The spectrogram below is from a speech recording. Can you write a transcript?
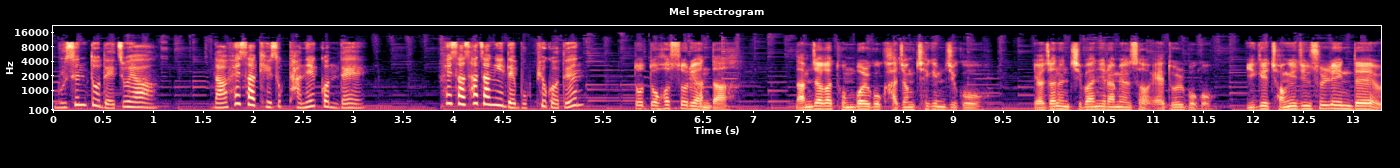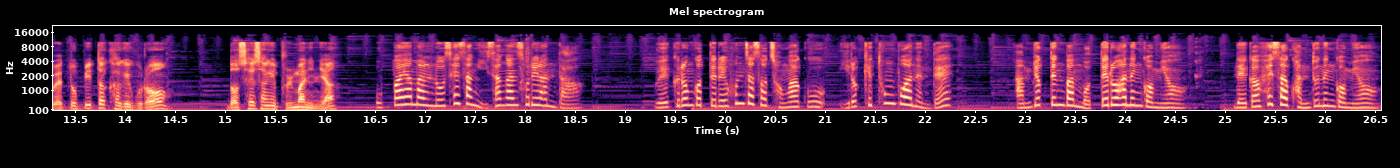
무슨 또 내줘야 나 회사 계속 다닐 건데 회사 사장이 내 목표거든? 또 또 헛소리한다. 남자가 돈 벌고 가정 책임지고 여자는 집안일하면서 애 돌보고 이게 정해진 순리인데 왜 또 삐딱하게 굴어? 너 세상에 불만 있냐? 오빠야말로 세상 이상한 소리를 한다. 왜 그런 것들을 혼자서 정하고 이렇게 통보하는데? 암벽 등반 멋대로 하는 거며 내가 회사 관두는 거며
